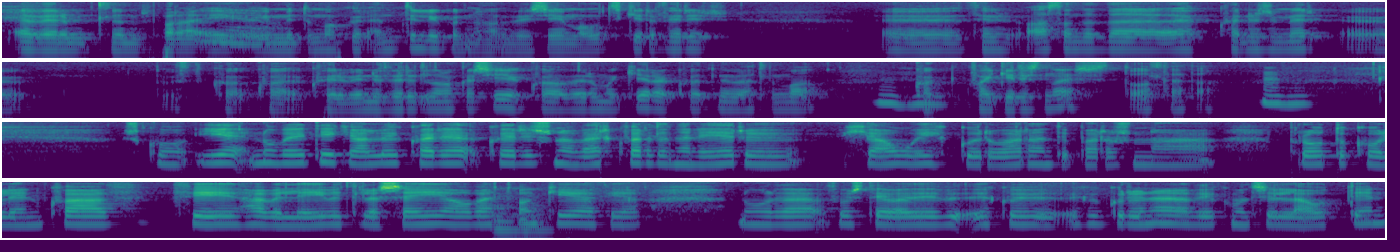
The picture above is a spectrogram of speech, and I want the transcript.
Ef við erum til dæmis bara, í, Já. í myndum okkur endurlíkun, við séum að útskýra fyrir uh, þeim aðstandanda hvernig sem er uh, veist, hva, hva, hver vinnufyrirlan okkar sé hvað við erum að gera, hvernig við ætlum að hva, hvað gerist næst og allt þetta. Sko, ég, nú veit ég ekki alveg hverja, hverju svona verkverðarnir eru hjá ykkur varðandi bara svona protokólin, hvað þið hafi leiði til að segja á vettvangi mm því að nú er það, þú veist, ef að þið, ykkur, ykkur grunar að við komum til látin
